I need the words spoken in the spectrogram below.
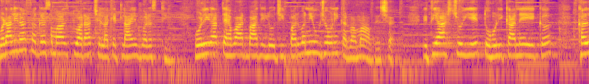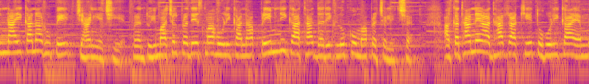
વડાલીના સગર સમાજ દ્વારા છેલ્લા કેટલાય વર્ષથી હોળીના તહેવાર બાદ ઇલોજી પર્વની ઉજવણી કરવામાં આવે છે. ઇતિહાસ જોઈએ તો હોલિકાને એક ખલનાયિકાના રૂપે જાણીએ છીએ, પરંતુ હિમાચલ પ્રદેશમાં હોલિકાના પ્રેમની ગાથા દરેક લોકોમાં પ્રચલિત છે. આ કથાને આધાર રાખીએ તો હોળિકા એમ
